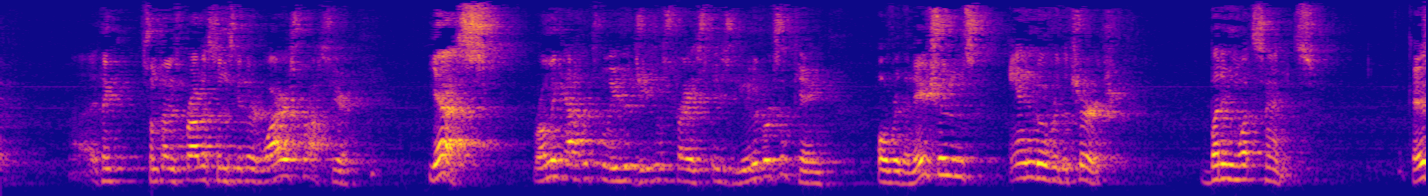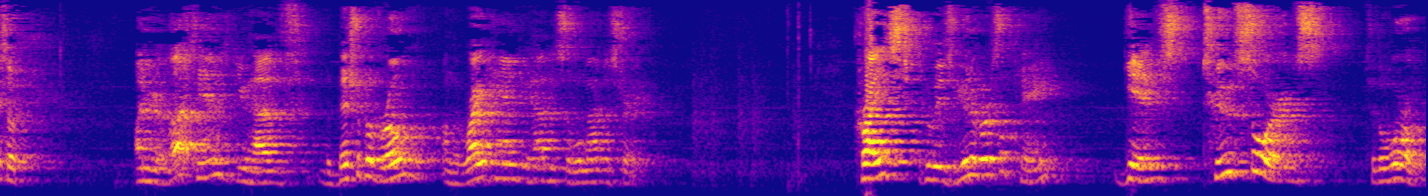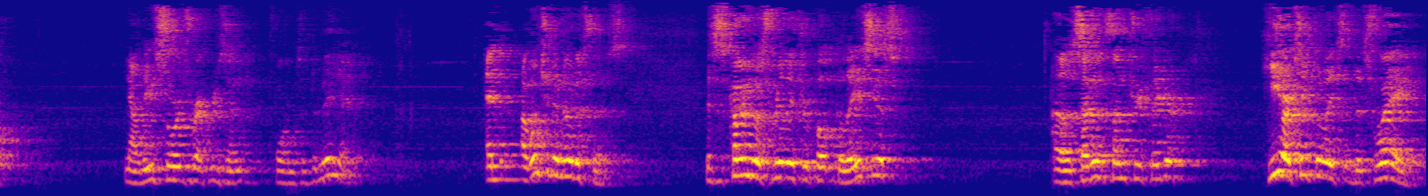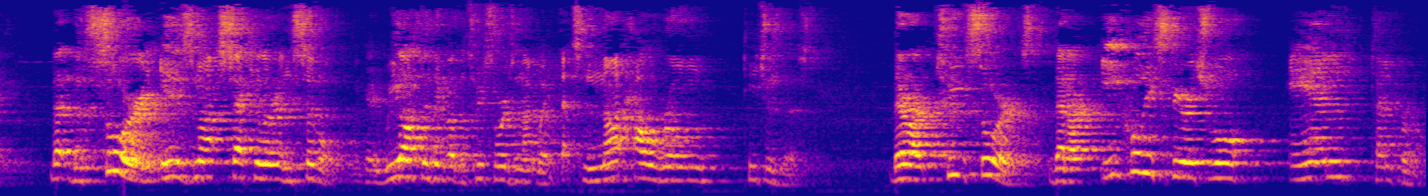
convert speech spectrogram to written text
Uh, I think sometimes Protestants get their wires crossed here. Yes, Roman Catholics believe that Jesus Christ is universal king over the nations and over the church. But in what sense? Okay, so on your left hand, you have the Bishop of Rome. On the right hand, you have the civil magistrate. Christ, who is universal king, gives two swords to the world. Now, these swords represent forms of dominion. And I want you to notice this. This is coming to us really through Pope Gelasius, a 7th century figure. He articulates it this way that the sword is not secular and civil. Okay, we often think about the two swords in that way. That's not how Rome teaches this. There are two swords that are equally spiritual and temporal.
